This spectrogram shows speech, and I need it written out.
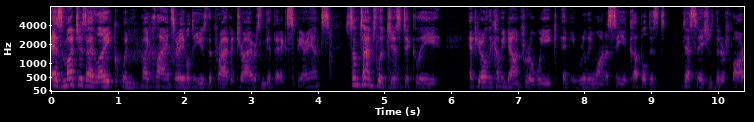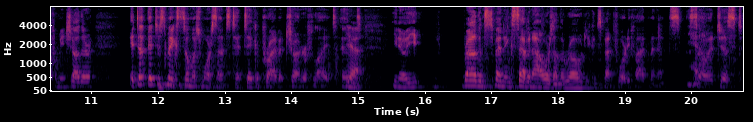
as much as I like when my clients are able to use the private drivers and get that experience, sometimes logistically, if you're only coming down for a week and you really want to see a couple dis- destinations that are far from each other, it, it just makes so much more sense to take a private charter flight. And, Yeah. you know, you, rather than spending seven hours on the road, you can spend 45 minutes. So it just,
